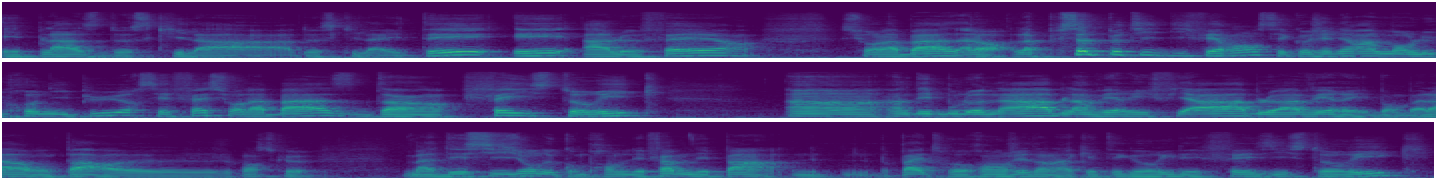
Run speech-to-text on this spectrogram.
et place de ce qu'il a, qu'il a été, et à le faire sur la base... Alors, la seule petite différence, c'est que généralement, l'Uchronie pure, c'est fait sur la base d'un fait historique indéboulonnable, invérifiable, avéré. Bon, bah là, on part... Euh, je pense que ma décision de comprendre les femmes n'est pas, ne, peut pas être rangée dans la catégorie des faits historiques.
